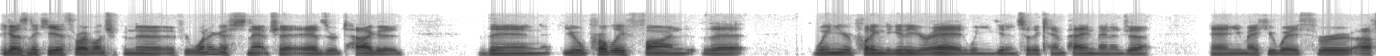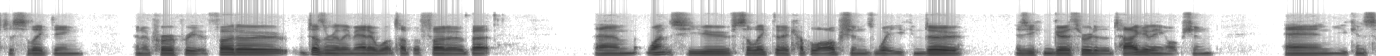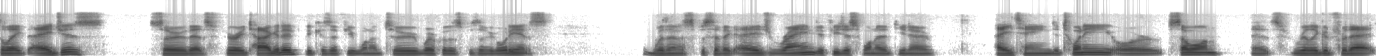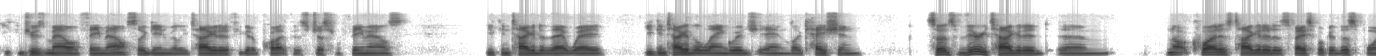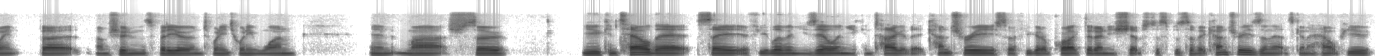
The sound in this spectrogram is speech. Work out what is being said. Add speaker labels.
Speaker 1: Hey guys, Nick here, Thrive Entrepreneur. If you're wondering if Snapchat ads are targeted, then you'll probably find that when you're putting together your ad, when you get into the campaign manager and you make your way through after selecting an appropriate photo, it doesn't really matter what type of photo, but um, once you've selected a couple of options, what you can do is you can go through to the targeting option and you can select ages so that's very targeted because if you wanted to work with a specific audience within a specific age range, if you just wanted, you know, 18 to 20 or so on, it's really good for that. You can choose male and female. So again, really targeted. If you've got a product that's just for females, you can target it that way. You can target the language and location. So it's very targeted. Um, not quite as targeted as Facebook at this point, but I'm shooting this video in 2021 in March. So you can tell that, say, if you live in New Zealand, you can target that country. So if you've got a product that only ships to specific countries, and that's going to help you.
